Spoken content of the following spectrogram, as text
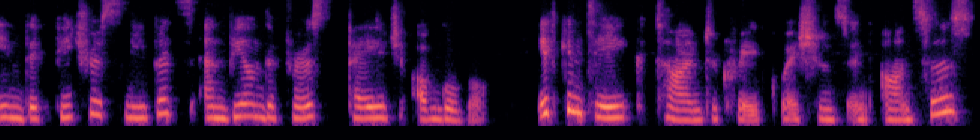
in the feature snippets and be on the first page of Google. It can take time to create questions and answers,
